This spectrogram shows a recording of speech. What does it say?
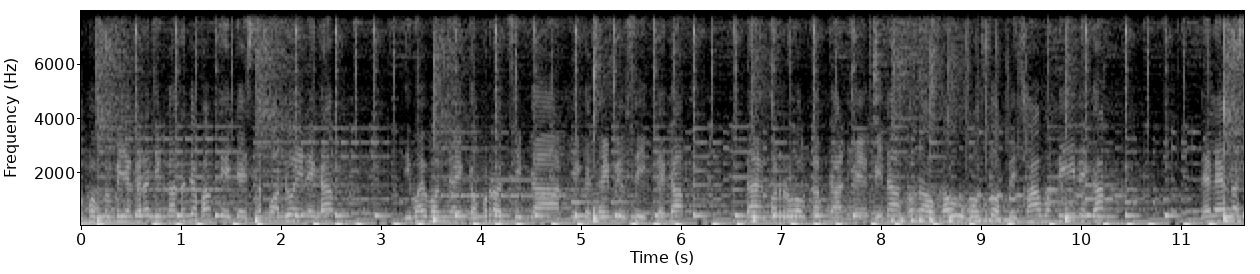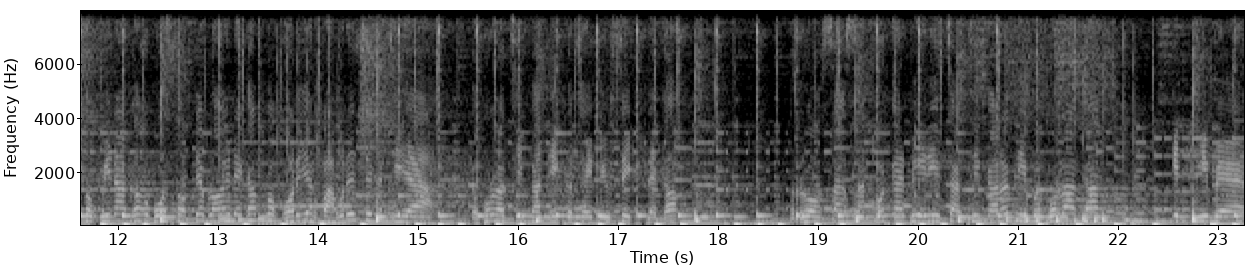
นี้ขอบคุณครับขอบคุณไปยังคณะทีมงานนักเจ้าภาพใหญ่ใจสปอร์ตด้วยนะครับที่ไว้วางใจกับพวกเราทีมงานเอกชัยมิวสิกนะครับ ได้มาร่วมนำการแห่พินาของเราเข้าอุโบสถในเช้าวันนี้นะครับและแล้วก็ส่งพินาเข้าอุโบสถเรียบร้อยนะครับ ก็ขออนุญาตฝากไว้ด้วยเช่วยกันเชียร์กับพวกเราทีมงานเอกชัยมิวสิกนะครับร่วมสร้างสรรค์ผลงานเพลงดีจากทีมงานนักทีมเมืองโคราชครับอินทีแบน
